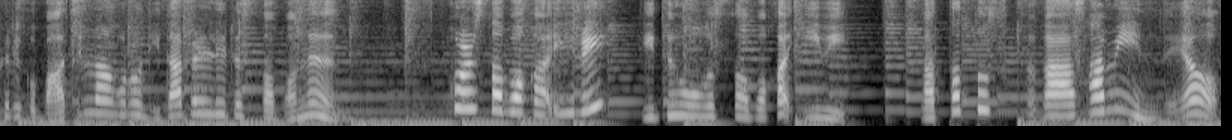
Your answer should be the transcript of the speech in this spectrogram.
그리고 마지막으로 니다벨리르 서버는 스콜 서버가 1위, 리드호그 서버가 2위, 라타토스크가 3위인데요.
